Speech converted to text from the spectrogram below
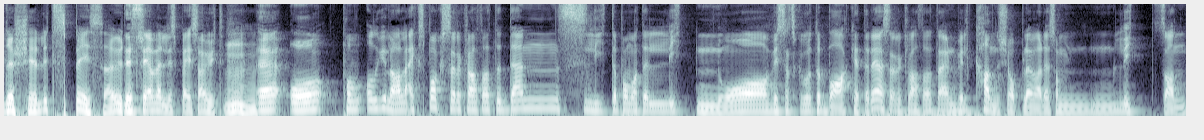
Det ser litt speisa ut. det ser veldig speisa ut. Eh, og på originale Xbox så er det klart at den sliter på en måte litt nå. Hvis en skal gå tilbake til det, så er det klart at en vil kanskje oppleve det som litt sånn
